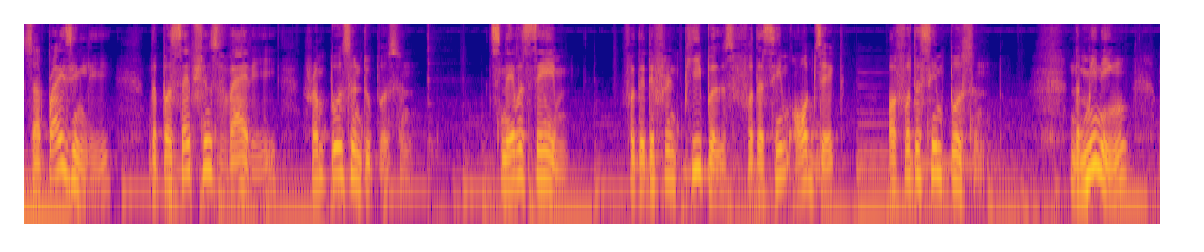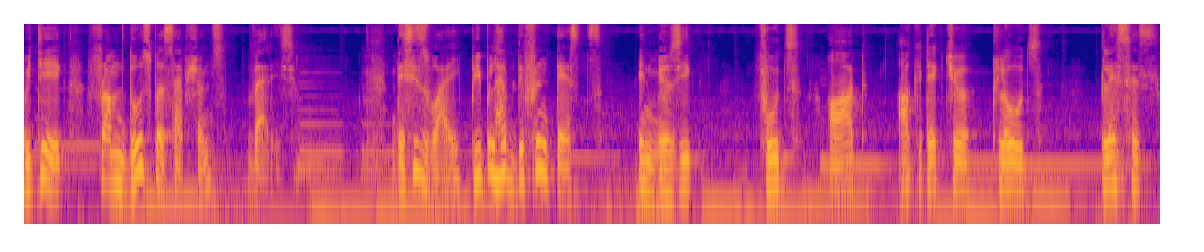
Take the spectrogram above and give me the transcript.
Surprisingly, the perceptions vary from person to person. It's never same for the different peoples for the same object or for the same person. The meaning we take from those perceptions varies. This is why people have different tastes in music, foods, art, architecture, clothes, places.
